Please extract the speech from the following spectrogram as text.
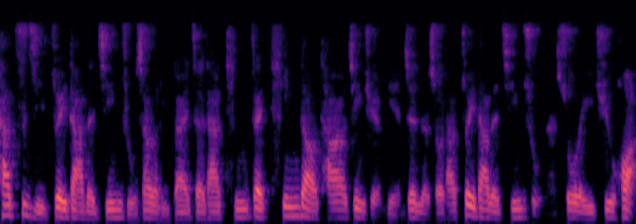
他自己最大的金主，上个礼拜在他听在听到他要竞选连任的时候，他最大的金主呢说了一句话，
